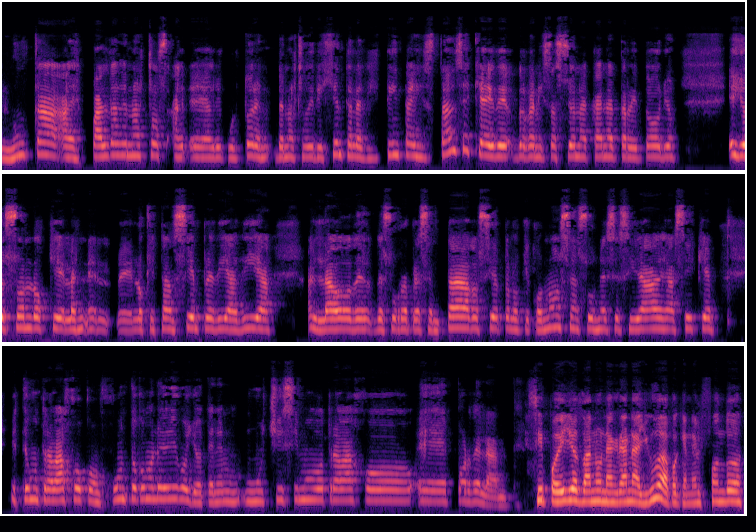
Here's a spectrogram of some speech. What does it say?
nunca a espaldas de nuestros agricultores, de nuestros dirigentes, las distintas instancias que hay de, organización acá en el territorio. Ellos son los que, los que están siempre día a día al lado de, de sus representados, ¿cierto? Los que conocen sus necesidades. Así que este es un trabajo conjunto, como le digo yo, tenemos muchísimo trabajo eh, por delante. Sí, pues ellos dan una gran ayuda, porque en el fondo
